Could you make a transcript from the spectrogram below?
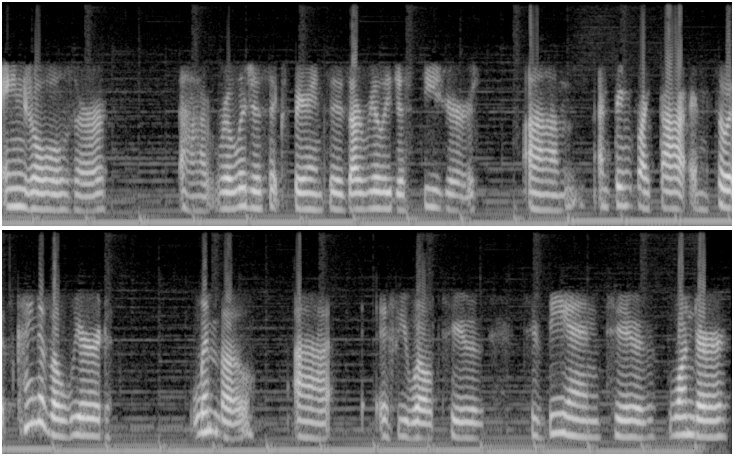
angels or uh, religious experiences are really just seizures um, and things like that. And so it's kind of a weird limbo, uh, if you will, to to be in to wonder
